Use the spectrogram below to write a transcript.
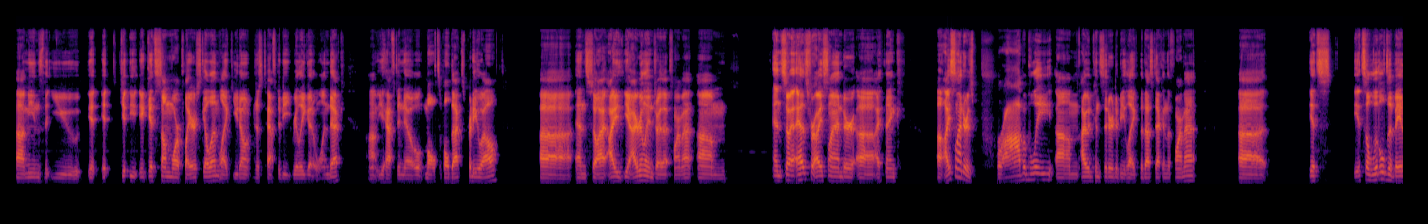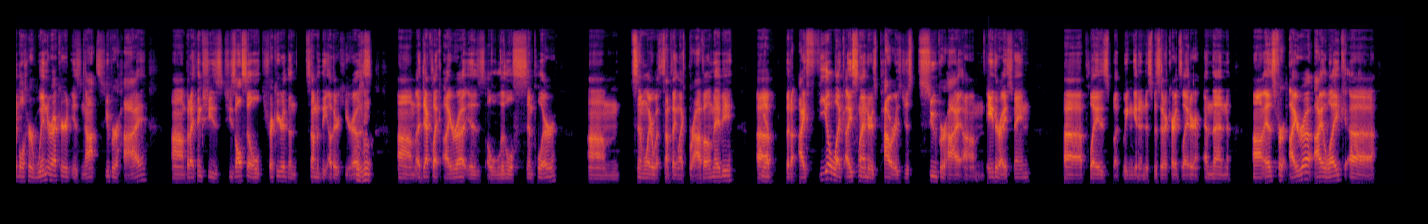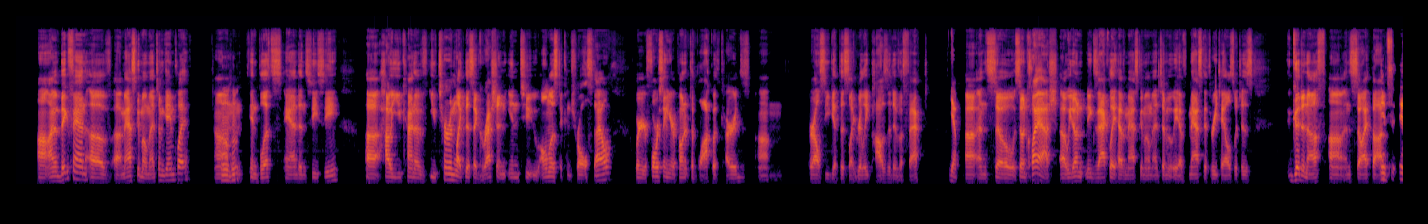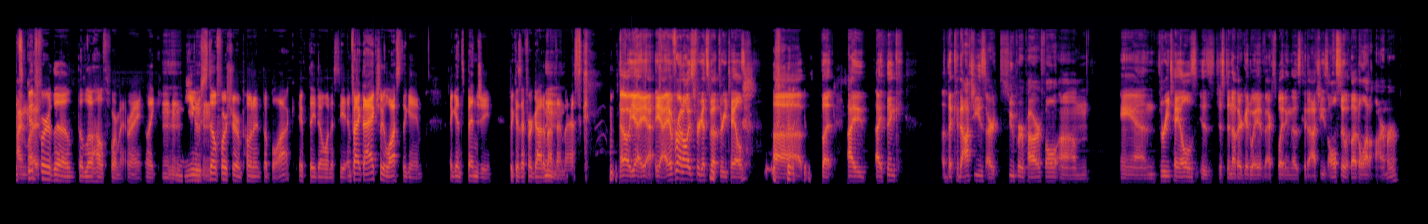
uh, means that you it it get, it gets some more player skill in. Like you don't just have to be really good at one deck; um, you have to know multiple decks pretty well. Uh, and so I, I yeah I really enjoy that format. Um, and so as for Iyslander, uh, I think uh, Iyslander is probably um, I would consider to be like the best deck in the format. Uh, it's it's a little debatable. Her win record is not super high, um, but I think she's she's also trickier than some of the other heroes. Mhm. Um, a deck like Ira is a little simpler, um, similar with something like Bravo, maybe. Uh, Yep. But I feel like Iyslander's power is just super high. Um, Aether Ice Vein uh, plays, but we can get into specific cards later. And then uh, as for Ira, I like. Uh, uh, I'm a big fan of uh, Mask of Momentum gameplay um, Mhm. in Blitz and in CC. Uh, how you kind of you turn like this aggression into almost a control style where you're forcing your opponent to block with cards um, or else you get this like really positive effect Yep. uh, and so so in clash uh, we don't exactly have mask of momentum but we have mask of three tails which is good enough uh, and so i thought It's it's good for the the low health format, right? Like mm-hmm. you mhm. still force your opponent to block if they don't want to see it. In fact, I actually lost the game against Benji because I forgot about that Hmm. mask. Oh yeah, yeah, yeah. Everyone always forgets about Three Tails, uh, but I I think the Kodachis are super powerful. Um, and Three Tails is just another good way of exploiting those Kodachis. Also, without a lot of armor,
